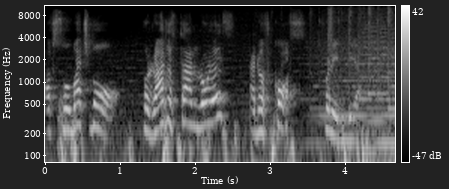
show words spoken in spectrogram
of so much more for Rajasthan Royals and of course for India.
